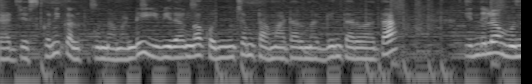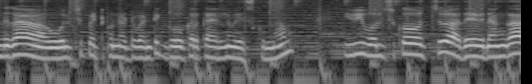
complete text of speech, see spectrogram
యాడ్ చేసుకొని కలుపుకుందామండి. ఈ విధంగా కొంచెం టమాటాలు మగ్గిన తర్వాత ఇందులో ముందుగా ఒలిచి పెట్టుకున్నటువంటి గోకరకాయలను వేసుకుందాం. ఇవి ఒలుచుకోవచ్చు అదేవిధంగా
